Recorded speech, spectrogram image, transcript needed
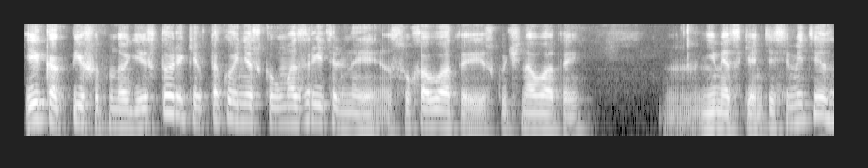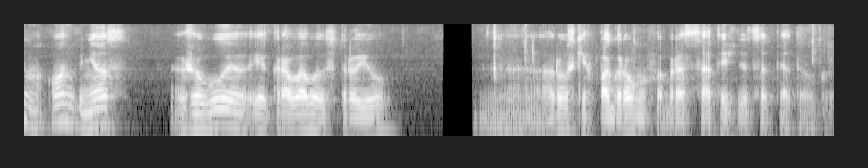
И, как пишут многие историки, в такой несколько умозрительный, суховатый, скучноватый немецкий антисемитизм он внес живую и кровавую струю русских погромов образца 1905 года.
